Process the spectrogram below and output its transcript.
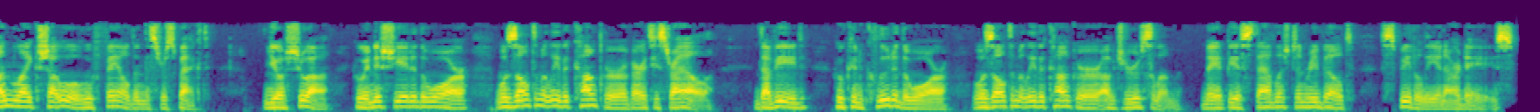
unlike Shaul who failed in this respect. Yoshua, who initiated the war, was ultimately the conqueror of Eretz Israel. David, who concluded the war, was ultimately the conqueror of Jerusalem. May it be established and rebuilt speedily in our days.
